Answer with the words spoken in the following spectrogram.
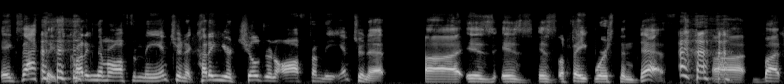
Exactly, cutting them off from the internet, cutting your children off from the internet uh, is is is the fate worse than death. Uh, but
